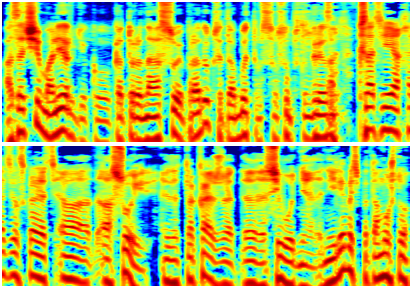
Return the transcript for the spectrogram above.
А зачем аллергику, который на сой продукт, это об этом, собственно говоря... Кстати, я хотел сказать о, о сое. Это такая же э, сегодня нелепость, потому что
